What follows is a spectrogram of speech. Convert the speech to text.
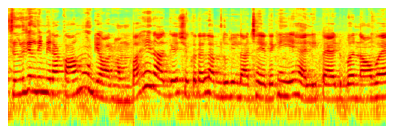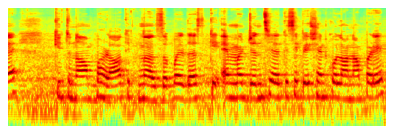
जल्दी जल्दी मेरा काम हो गया और हम बाहर आ गए। शुक्र अलहमदिल्ला अच्छा ये देखें, ये हेलीपैड बना हुआ है। कितना बड़ा, कितना ज़बरदस्त कि एमरजेंसी अगर किसी पेशेंट को लाना पड़े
